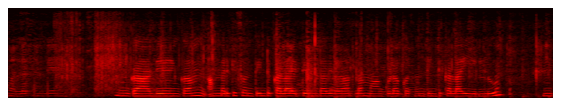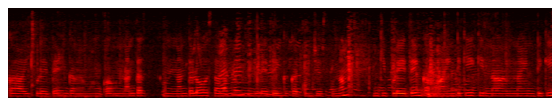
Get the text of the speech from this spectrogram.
మళ్ళీ సండే ఇంకా అదే ఇంకా అందరికీ సొంత ఇంటి కళ అయితే ఉంటుంది కదా అట్లా మాకు కూడా ఒక సొంత ఇంటి కళ ఇల్లు. ఇంకా ఇప్పుడైతే ఇంకా మేము ఇంకా ఉన్నంత ఉన్నంతలో స్థలంలో మేము ఇల్లు అయితే ఇంకా కట్టించేసుకున్నాం. ఇంక ఇప్పుడైతే ఇంకా మా ఇంటికి కింద ఉన్న ఇంటికి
